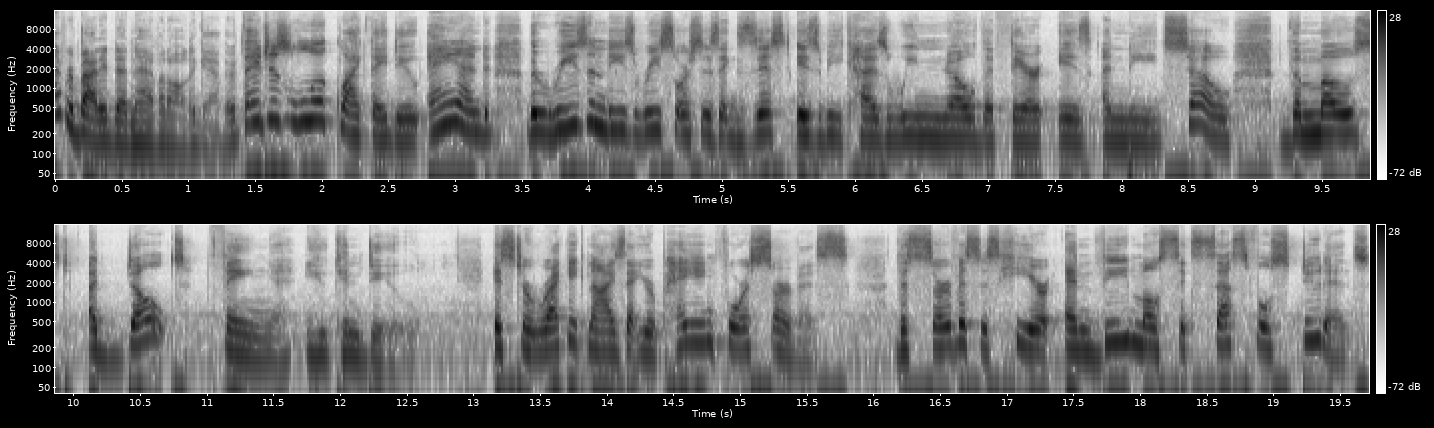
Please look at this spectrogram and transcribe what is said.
everybody doesn't have it all together. They just look like they do. And the reason these resources exist is because we know that there is a need. So, the most adult thing you can do is to recognize that you're paying for a service. The service is here, and the most successful students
